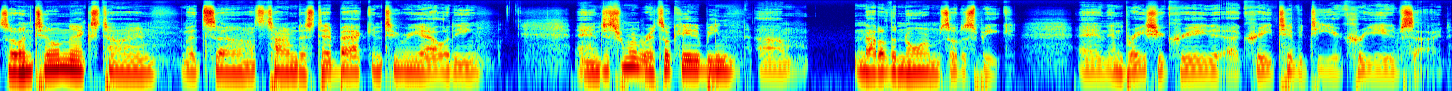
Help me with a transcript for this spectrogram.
so until next time, it's uh, it's time to step back into reality, and just remember it's okay to be um, not of the norm, so to speak, and embrace your creative uh, creativity, your creative side.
